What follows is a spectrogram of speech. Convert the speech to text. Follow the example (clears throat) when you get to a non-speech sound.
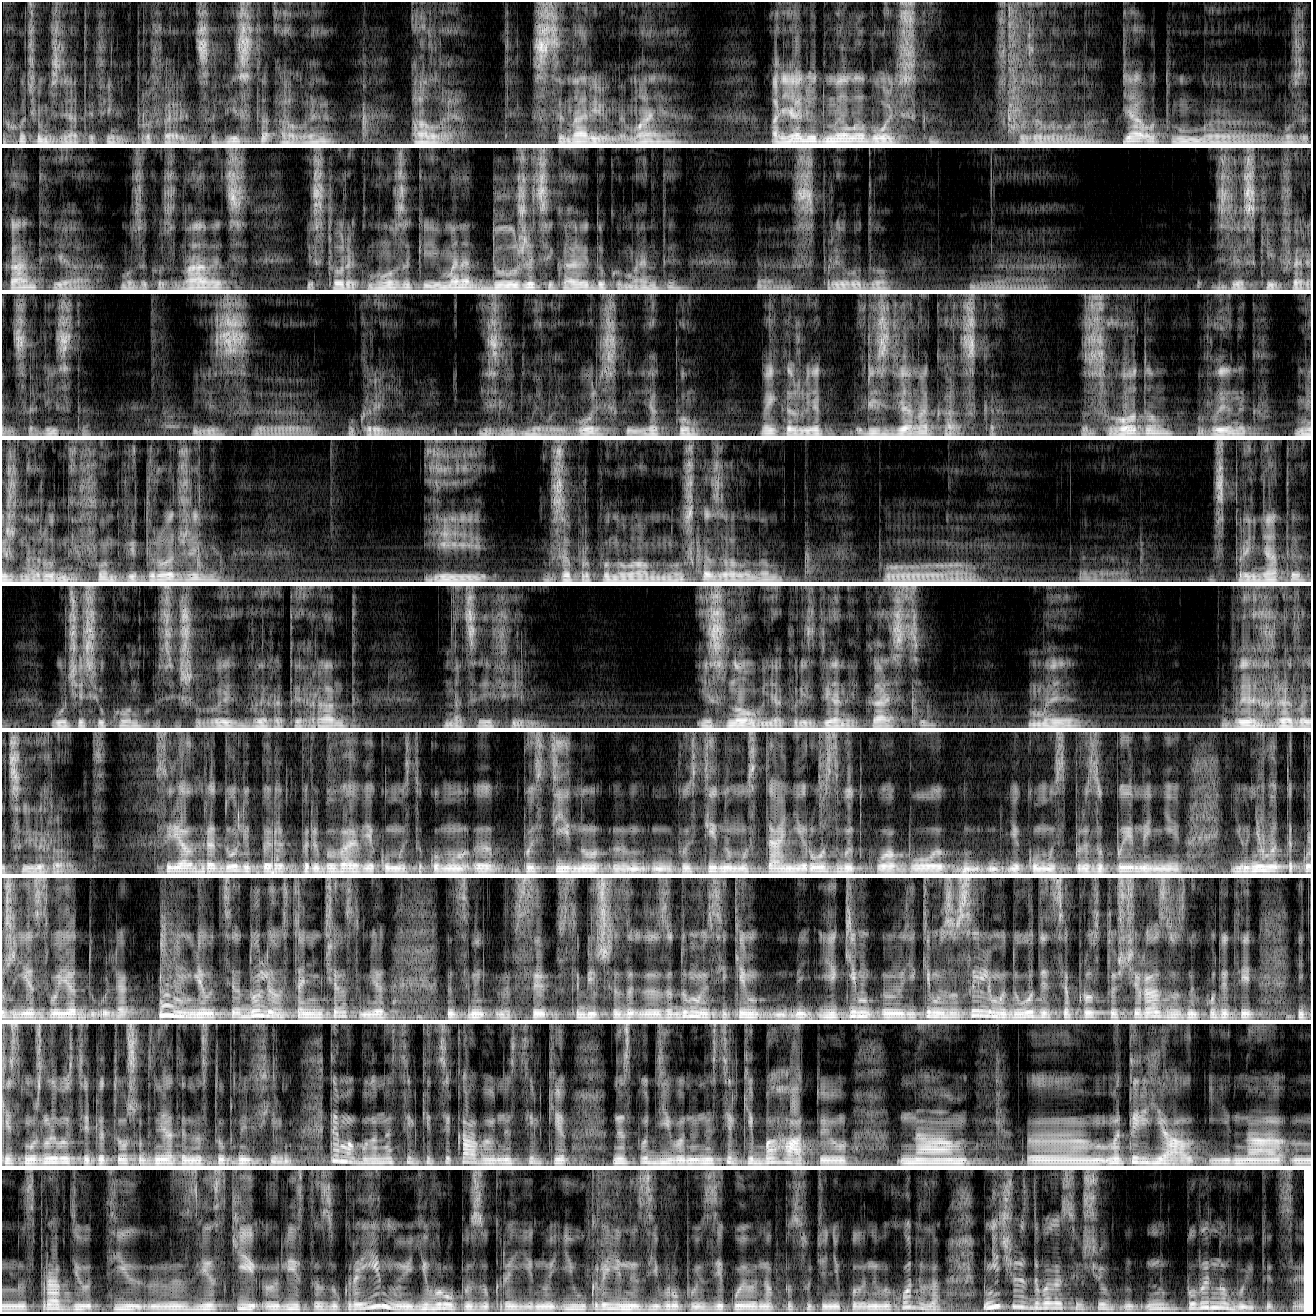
Хочемо зняти фільм про Ференца Ліста, але, але сценарію немає. А я Людмила Вольська, сказала вона. Я от е, музикант, я музикознавець, історик музики, і в мене дуже цікаві документи е, з приводу е, зв'язків Ференца Ліста із Україною, із Людмилою Вольською, як ну я кажу, як різдвяна казка. Згодом виник Міжнародний фонд відродження і запропонував, ну, сказали нам по, е, сприйняти участь у конкурсі, щоб ви- виграти грант на цей фільм. І знову, як в різдвяній казці, ми виграли цей грант. Серіал Градолі перебуває в якомусь такому е, постійно, ем, постійному стані розвитку або якомусь призупиненні. І у нього також є своя доля. (clears throat) І оця доля останнім часом я над цим все, все більше за- задумуюсь, яким, яким, е, якими зусиллями доводиться просто щоразу знаходити якісь можливості для того, щоб зняти наступний фільм. Тема була настільки цікавою, настільки несподіваною, настільки багатою на е, матеріал і на справді ті е, зв'язки ліста з Україною, Європи з Україною і України з Європою, з якої вона по суті ніколи не виходила. Мені чогось здавалося, що ну, повинно вийти це.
